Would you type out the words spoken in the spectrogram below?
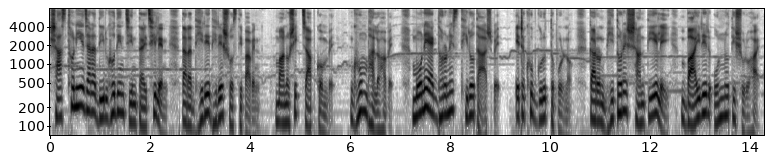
স্বাস্থ্য নিয়ে যারা দীর্ঘদিন চিন্তায় ছিলেন, তারা ধীরে ধীরে স্বস্তি পাবেন। মানসিক চাপ কমবে, ঘুম ভালো হবে, মনে এক ধরনের স্থিরতা আসবে। এটা খুব গুরুত্বপূর্ণ, কারণ ভিতরের শান্তি এলেই বাইরের উন্নতি শুরু হয়।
